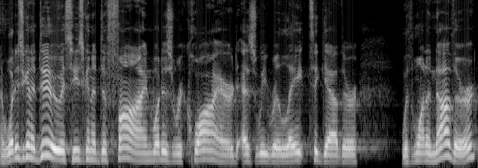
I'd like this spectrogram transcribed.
And what he's going to do is he's going to define what is required as we relate together with one another.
